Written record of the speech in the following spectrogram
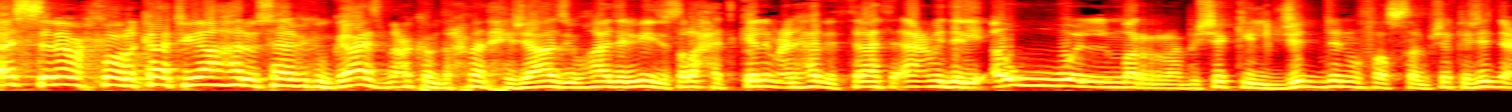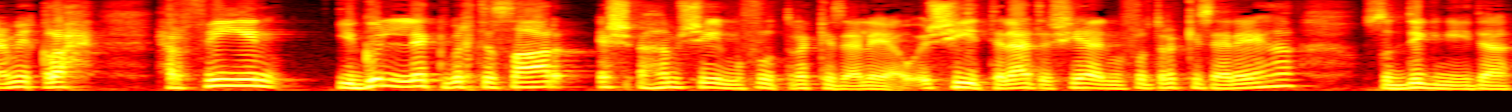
السلام ورحمة الله وبركاته. يا أهلا وسهلا بكم guys معكم عبد الرحمن حجازي وهذا الفيديو صراحة اتكلم عن هذه الثلاث أعمدة لأول مرة بشكل جدا مفصل بشكل جدا عميق. راح حرفيا يقول لك باختصار إيش أهم شيء المفروض تركز عليه أو إيش هي الثلاث أشياء المفروض تركز عليها. وصدقني إذا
